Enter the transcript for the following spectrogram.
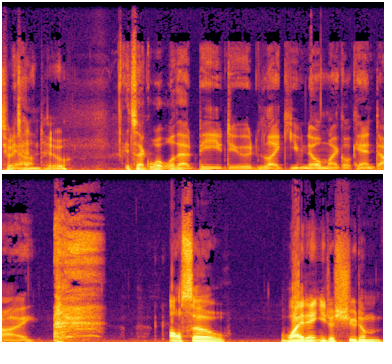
to Yeah. attend to." It's like, what will that be, dude? Like, you know, Michael can't die. Also, why didn't you just shoot him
